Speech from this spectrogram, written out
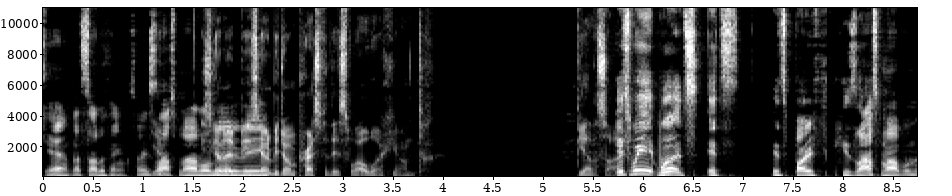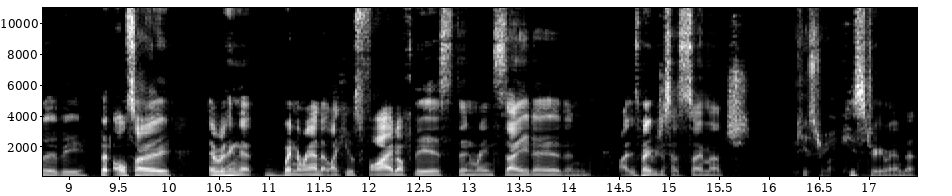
yeah, that's the other thing. So his Yeah. last Marvel he's gonna, movie. He's going to be doing press for this while working on the other side. It's weird. Well, it's it's it's both his last Marvel movie, but also everything that went around it. Like he was fired off this, then reinstated, and like, this movie just has so much history. history around it.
